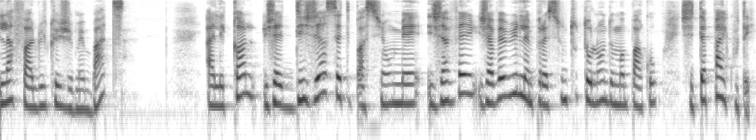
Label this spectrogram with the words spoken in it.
il a fallu que je me batte. À l'école, j'ai déjà cette passion, mais j'avais, j'avais eu l'impression tout au long de mon parcours, je n'étais pas écoutée.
